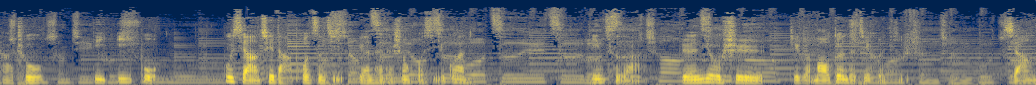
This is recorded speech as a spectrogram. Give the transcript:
踏出第一步，不想去打破自己原来的生活习惯。因此啊，人又是这个矛盾的结合体，想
